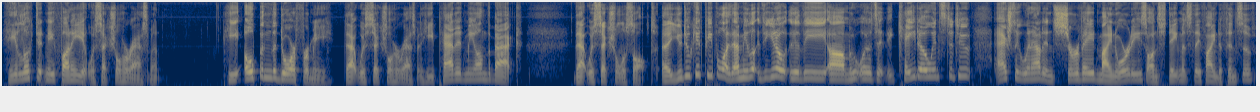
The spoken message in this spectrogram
he looked at me funny, it was sexual harassment. He opened the door for me, that was sexual harassment. He patted me on the back, that was sexual assault. Uh, you do get people like that. I mean, look, you know, the, um, who was it? Cato Institute actually went out and surveyed minorities on statements they find offensive.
